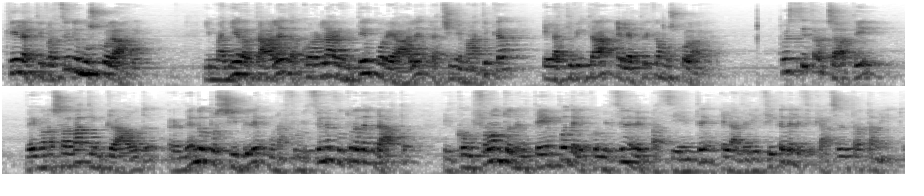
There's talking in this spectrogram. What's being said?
che le attivazioni muscolari, in maniera tale da correlare in tempo reale la cinematica e l'attività elettrica muscolare. Questi tracciati vengono salvati in cloud rendendo possibile una fruizione futura del dato, il confronto nel tempo delle condizioni del paziente e la verifica dell'efficacia del trattamento.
